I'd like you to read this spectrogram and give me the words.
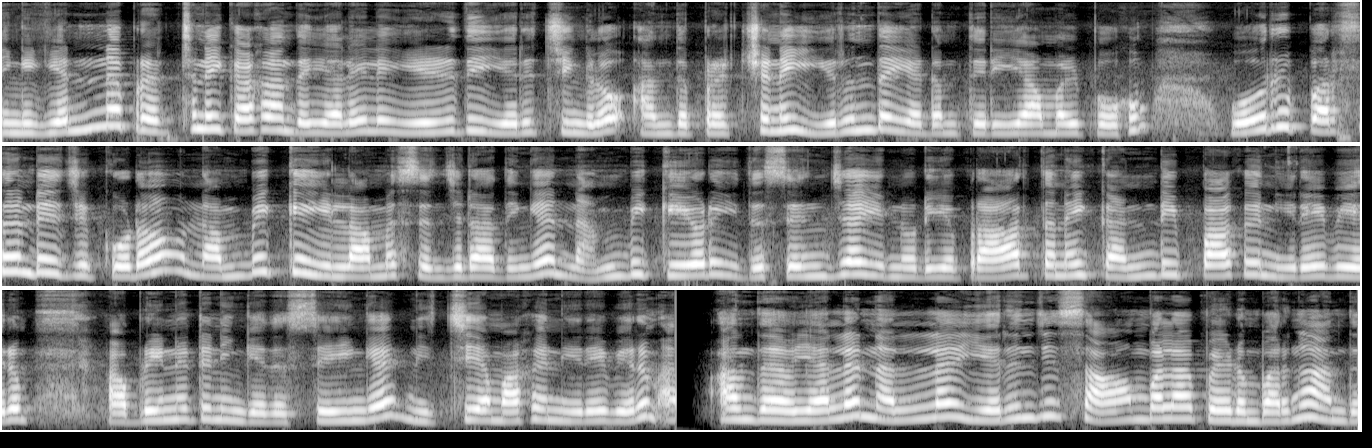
நீங்கள் என்ன பிரச்சனைக்காக அந்த இலையில எழுதி எரிச்சிங்களோ அந்த பிரச்சனை இருந்த இடம் தெரியாமல் போகும். ஒரு பர்சன்டேஜ் கூட நம்பிக்கை இல்லாமல் செஞ்சிடாதீங்க. நம்பிக்கையோடு இதை செஞ்சால் என்னுடைய பிரார்த்தனை கண்டிப்பாக நிறைவேறும். அப்படின்னுட்டு நீங்கள் இதை செய்யுங்க. நிச்சயமாக நிறைவேறும். அந்த இலை நல்லா எரிஞ்சு சாம்பலாக போயிடும் பாருங்கள் அந்த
